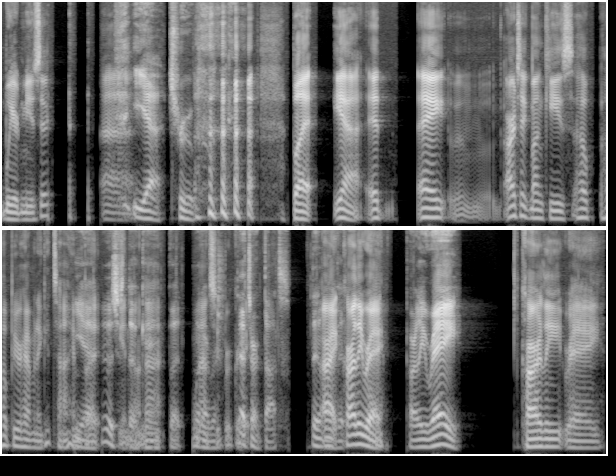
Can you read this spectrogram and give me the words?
weird music. Uh, Yeah. True. but yeah, it. Hey, Arctic Monkeys. Hope hope you're having a good time. yeah. but it was just you know, okay, not. but whatever. super great. That's our thoughts. All right. Carly Rae. Carly Rae. Carly Rae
